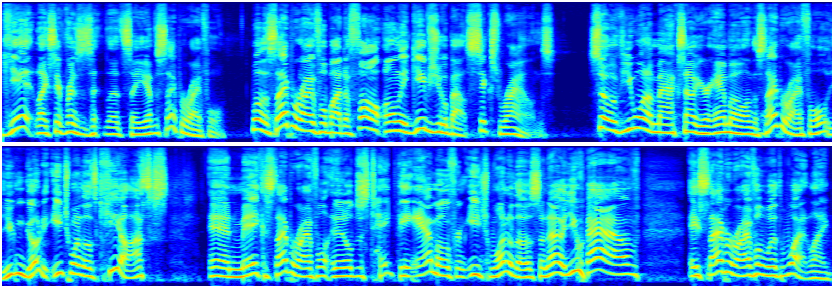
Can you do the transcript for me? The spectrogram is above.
get like say for instance, let's say you have a sniper rifle. Well, the sniper rifle by default only gives you about six rounds. So if you want to max out your ammo on the sniper rifle, you can go to each one of those kiosks and make a sniper rifle, and it'll just take the ammo from each one of those. So now you have a sniper rifle with what, like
